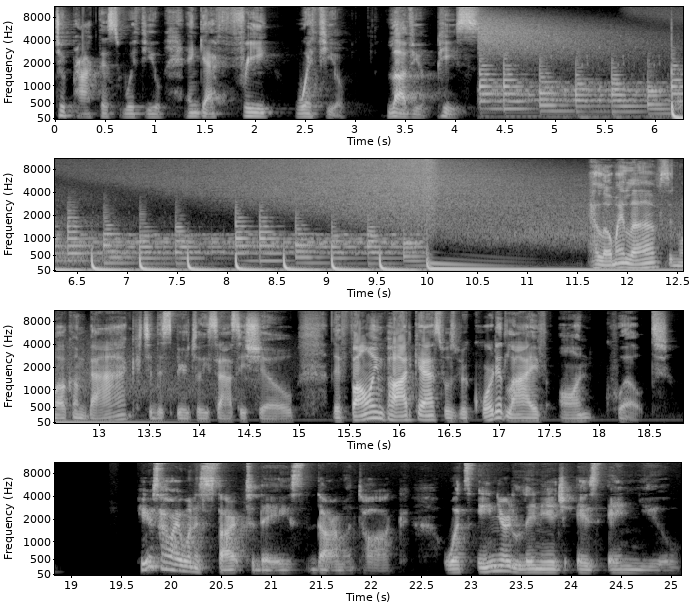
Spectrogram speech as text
to practice with you and get free with you. Love you. Peace. Hello, my loves, and welcome back to the Spiritually Sassy Show. The following podcast was recorded live on Quilt. Here's how I want to start today's Dharma talk What's in your lineage is in you.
